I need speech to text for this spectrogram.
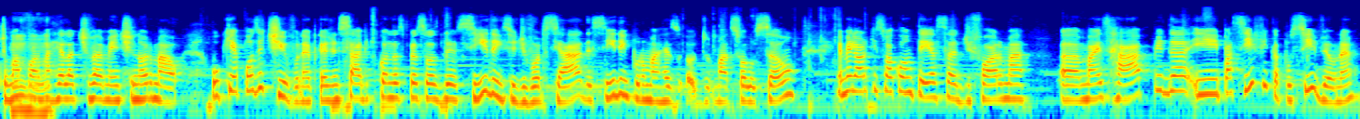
de uma uhum. forma relativamente normal. O que é positivo, né? Porque a gente sabe que quando as pessoas decidem se divorciar, decidem por uma, uma solução, é melhor que isso aconteça de forma Uh, mais rápida e pacífica possível, né?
